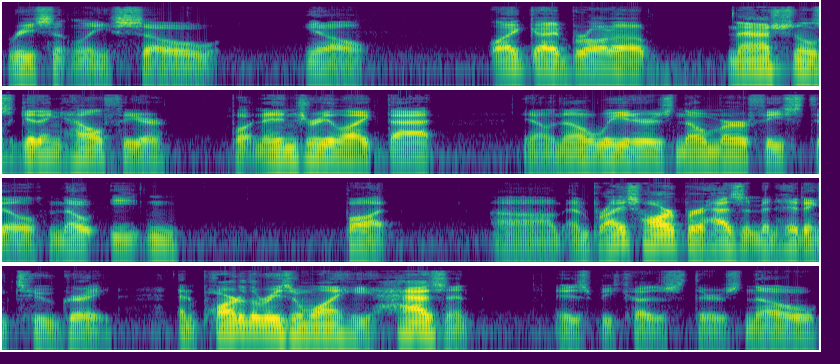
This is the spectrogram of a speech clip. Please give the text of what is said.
recently. So, you know, like I brought up, Nationals getting healthier, but an injury like that, you know, no Wieters, no Murphy still, no Eaton, but um, and Bryce Harper hasn't been hitting too great. And part of the reason why he hasn't is because there's no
